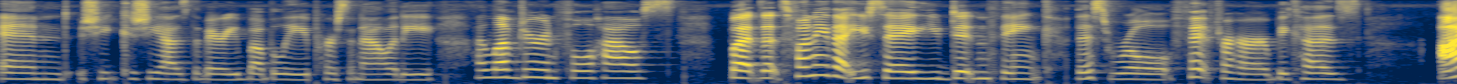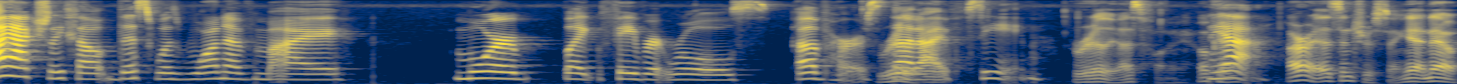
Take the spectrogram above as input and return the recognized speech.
and she because she has the very bubbly personality. I loved her in Full House, but that's funny that you say you didn't think this role fit for her because I actually felt this was one of my more like favorite roles of hers Really? that I've seen. Really, that's funny. Okay. Yeah. All right, that's interesting. Yeah, no,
